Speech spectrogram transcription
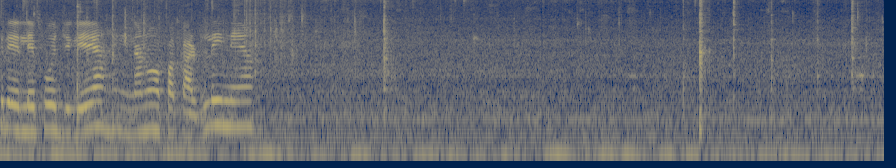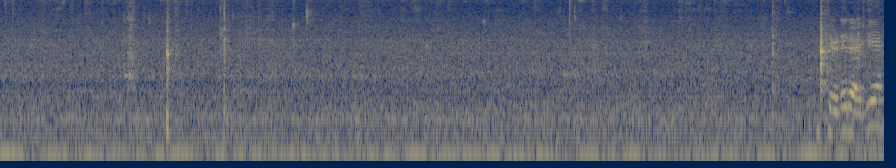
ਕਰੇਲੇ ਭੁੱਜ ਗਏ ਆ, ਇਹਨਾਂ ਨੂੰ ਆਪਾਂ ਕੱਢ ਲੈਨੇ ਆ। ਜਿਹੜੇ ਰਹਿ ਗਏ ਆ,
